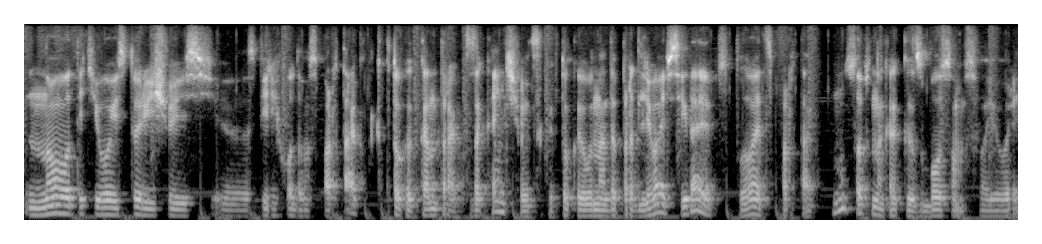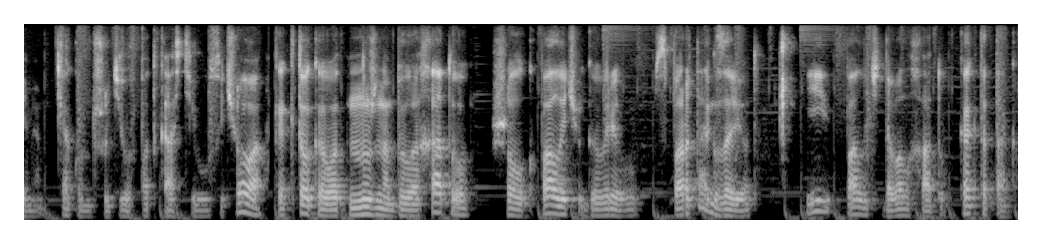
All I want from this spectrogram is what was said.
Но вот эти его истории еще есть э, с переходом в Спартак. Как только контракт заканчивается, как только его надо продлевать, всегда всплывает Спартак. Ну, собственно, как и с боссом в свое время. Как он шутил в подкасте у Сычева. Как только вот нужно было хату, шел к Палычу, говорил, Спартак зовет. И Палыч давал хату. Как-то так.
